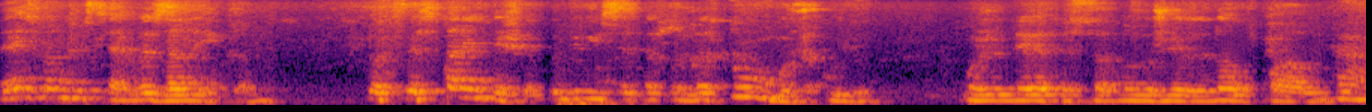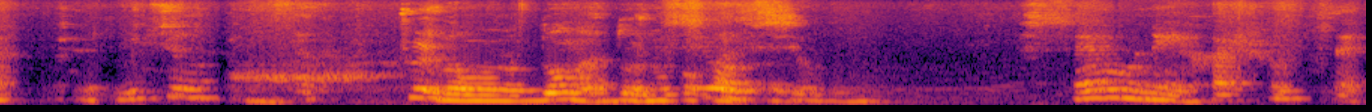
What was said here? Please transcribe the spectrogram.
Десь вони в себе заникали. От ви станьте, ще подивіться таку за тумбочкою. Може, де це саме ложили, да впали. Так, От, І все. Що ж вам воно вдома должно попасти? всьо. все у них, а що це?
